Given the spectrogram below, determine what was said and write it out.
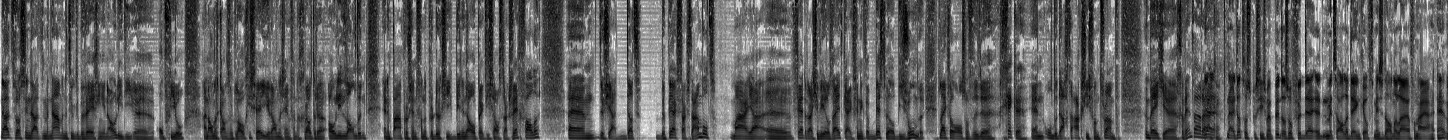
Nou, het was inderdaad met name natuurlijk de beweging in olie die uh, opviel. Aan de andere kant is het ook logisch. Hè. Iran is een van de grotere olielanden. En een paar procent van de productie binnen de OPEC die zal straks wegvallen. Um, dus ja, dat beperkt straks het aanbod. Maar ja, uh, verder als je wereldwijd kijkt, vind ik het ook best wel bijzonder. Het lijkt wel alsof we de gekke en onderdachte acties van Trump een beetje gewend aanraken. Ja, nou, dat was precies mijn punt. Alsof we de, met z'n allen denken, of tenminste de handelaren, van nou ja, hè, we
